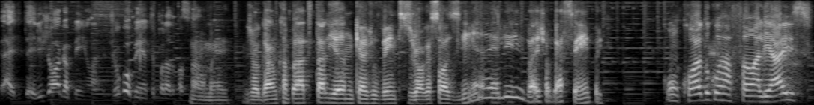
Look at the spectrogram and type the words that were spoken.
É, ele, ele joga bem lá. Jogou bem a temporada passada. Não, mas jogar no campeonato italiano que a Juventus joga sozinha, ele vai jogar sempre. Concordo com o Rafão. Aliás,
